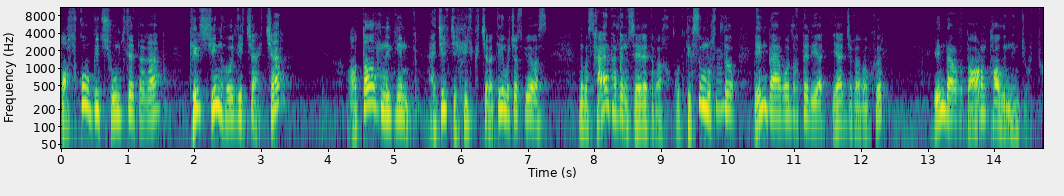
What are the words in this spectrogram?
болохгүй гэж шүүмжлээд байгаа тэр шин хуулийн чинь ачаар одоо л нэг юм ажиллаж эхлэх гэж байгаа. Тийм учраас би бас нөгөө сайн талын ус яриад байгаа байхгүй. Тэгсэн мөртлөө энэ байгууллага дээр яаж байгаа вөхөр энэ байгууллагад орон тоог нь нэмж өгдөг.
